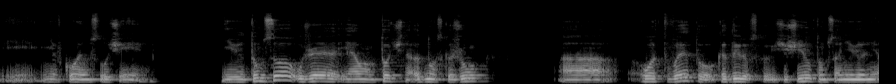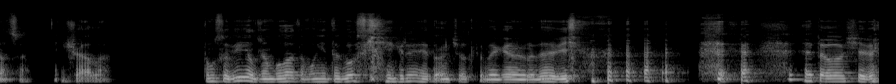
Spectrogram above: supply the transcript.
И ни в коем случае не Тумсо уже, я вам точно одно скажу, а, вот в эту кадыровскую Чечню Тумсо не вернется, иншаллах. Тумсо видел, Джамбулата Магнитогорский играет, он четко на камеру, да, видел? Это вообще,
